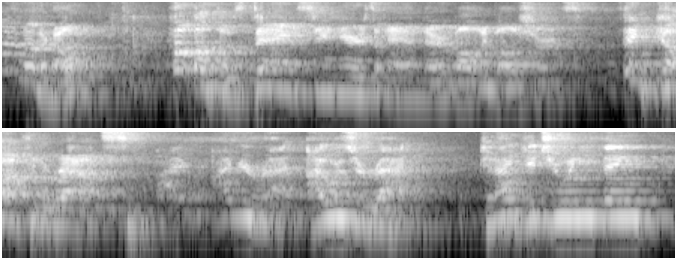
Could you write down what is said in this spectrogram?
I don't know. How about those dang seniors and their volleyball shirts? Thank God for the rats. I'm, I'm your rat. I was your rat. Can I get you anything?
